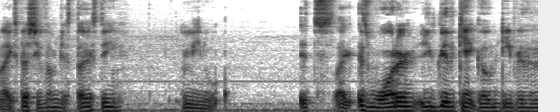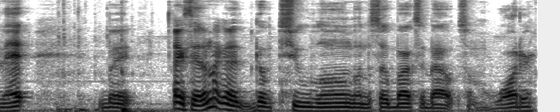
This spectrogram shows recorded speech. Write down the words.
Like especially if I'm just thirsty. I mean, it's like it's water. You really can't go deeper than that. But like I said, I'm not gonna go too long on the soapbox about some water.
